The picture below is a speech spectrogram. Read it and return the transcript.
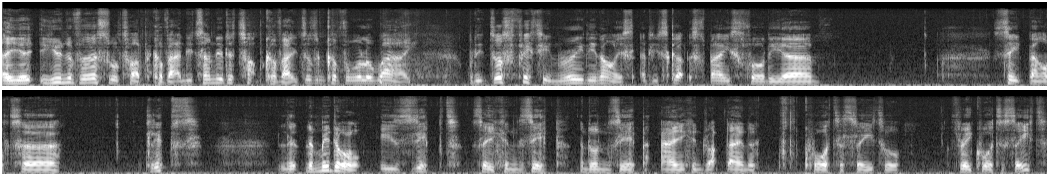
a, universal type of cover and it's only the top cover it doesn't cover all the way but it does fit in really nice and it's got the space for the um, seatbelt uh, clips the, the middle is zipped so you can zip and unzip and you can drop down a quarter seat or three quarter seat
